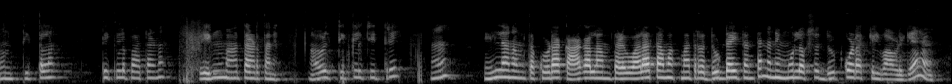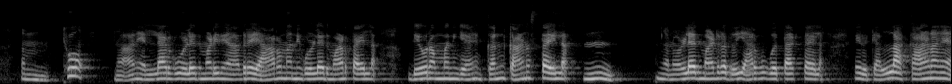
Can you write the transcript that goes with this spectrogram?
ಅವ್ನು ತಿಕ್ಕಲ, ತಿಕ್ಲು ಪಾತಾಣ ಹೆಂಗೆ ಮಾತಾಡ್ತಾನೆ? ಅವಳು ತಿಕ್ಲು ಚಿತ್ರಿ ಹಾಂ ಇಲ್ಲ ನಮ್ಮ ತ ಕೊಡೋಕ್ಕಾಗಲ್ಲ ಅಂತಾಳೆ ಒಳ ತಮಕ್ಕೆ ಮಾತ್ರ ದುಡ್ಡು ಐತಂತ ನನಗೆ ಮೂರು ಲಕ್ಷ ದುಡ್ಡು ಕೊಡೋಕ್ಕಿಲ್ವ ಅವಳಿಗೆ? ಥೂ. ನಾನು ಎಲ್ಲರಿಗೂ ಒಳ್ಳೇದು ಮಾಡಿದ್ದೀನಿ ಆದರೆ ಯಾರೂ ನನಗೆ ಒಳ್ಳೇದು ಮಾಡ್ತಾ ಇಲ್ಲ. ದೇವರಮ್ಮನಿಗೆ ಕಣ್ಣು ಕಾಣಿಸ್ತಾ ಇಲ್ಲ. ಹ್ಞೂ ನಾನು ಒಳ್ಳೇದು ಮಾಡಿರೋದು ಯಾರಿಗೂ ಗೊತ್ತಾಗ್ತಾ ಇಲ್ಲ. ಇದಕ್ಕೆಲ್ಲ ಕಾರಣನೇ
